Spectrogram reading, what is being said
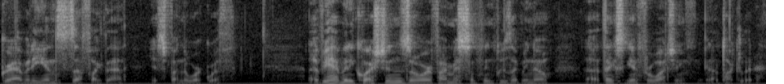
gravity and stuff like that. It's fun to work with. If you have any questions or if I missed something, please let me know. Uh, thanks again for watching, and I'll talk to you later.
